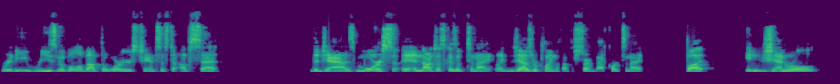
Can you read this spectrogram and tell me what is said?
pretty reasonable about the Warriors' chances to upset the Jazz more so, and not just because of tonight. Like the Jazz were playing without the starting backcourt tonight, but in general,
